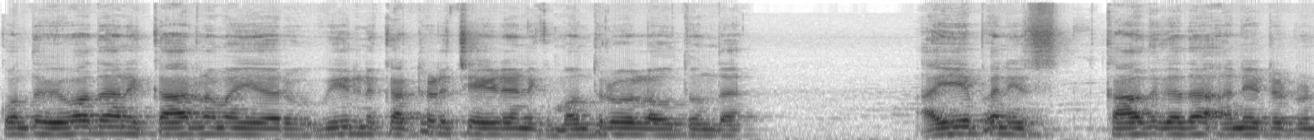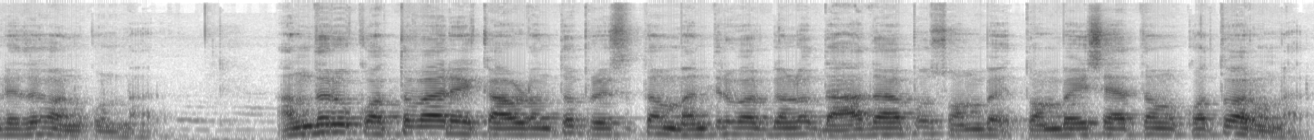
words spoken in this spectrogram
కొంత వివాదానికి కారణమయ్యారు. వీరిని కట్టడి చేయడానికి మంత్రుల వల్ల అవుతుందా? అయ్యే పని కాదు కదా అనేటటువంటిదిగా అనుకుంటున్నారు అందరూ కొత్తవారే కావడంతో ప్రస్తుతం మంత్రివర్గంలో దాదాపు తొంభై తొంభై శాతం కొత్తవారు ఉన్నారు.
